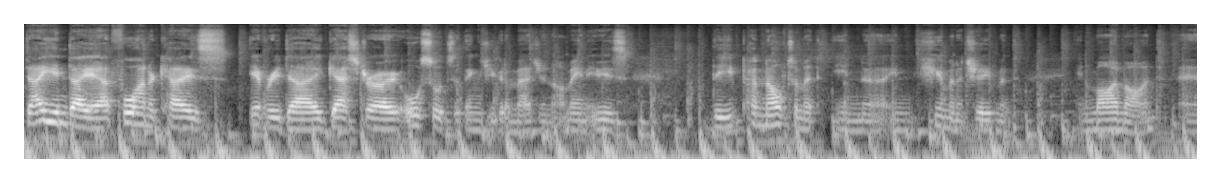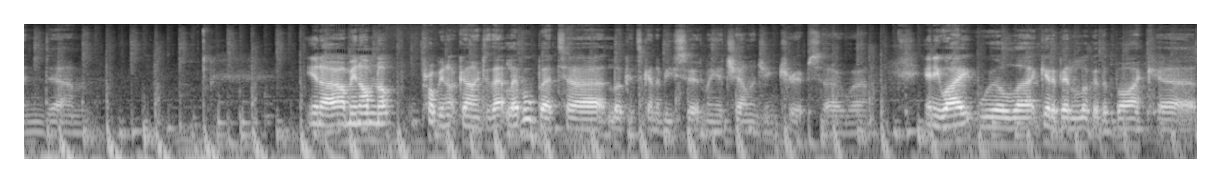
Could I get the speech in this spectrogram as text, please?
day in, day out, 400 Ks every day, gastro, all sorts of things you could imagine. I mean, it is the penultimate in, uh, in human achievement in my mind. And, um, you know, I mean, I'm not probably not going to that level, but uh, look, it's going to be certainly a challenging trip. So, um, anyway, we'll uh, get a better look at the bike uh,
